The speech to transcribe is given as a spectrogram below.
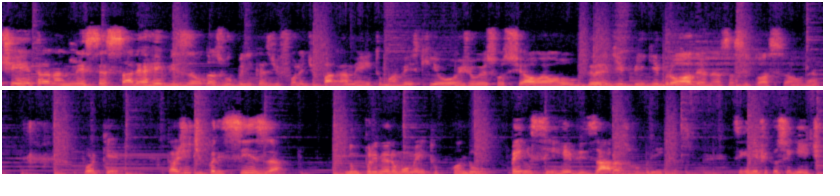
gente entra na necessária revisão das rubricas de folha de pagamento, uma vez que hoje o e-social é o grande Big Brother nessa situação, né? Por quê? Então a gente precisa, num primeiro momento, quando pensa em revisar as rubricas, significa o seguinte:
